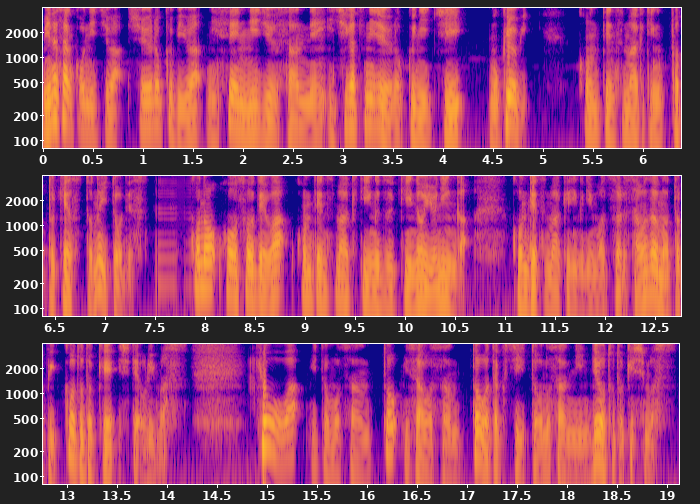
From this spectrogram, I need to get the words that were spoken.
皆さんこんにちは。収録日は2023年1月26日木曜日。コンテンツマーケティングポッドキャストの伊藤です。この放送ではコンテンツマーケティング好きの4人がコンテンツマーケティングにまつわる様々なトピックをお届けしております。今日は三友さんと三沢さんと私伊藤の3人でお届けします。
